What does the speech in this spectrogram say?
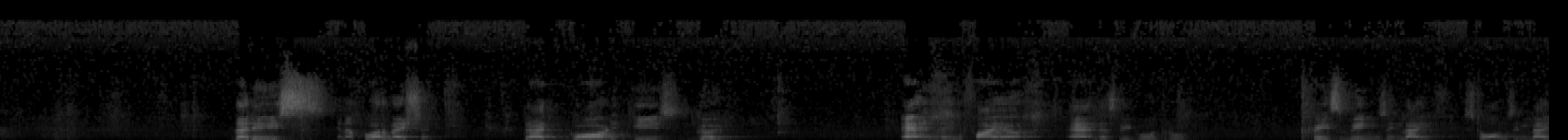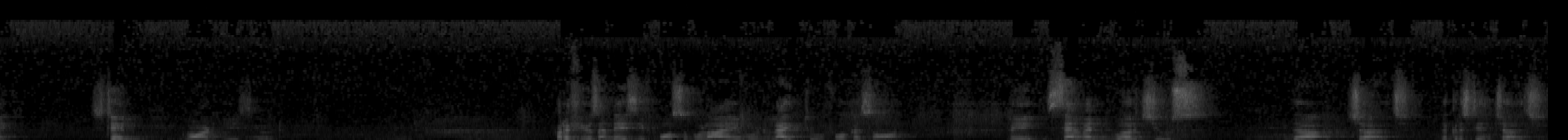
That is an affirmation that God is good. And in fire, and as we go through, face winds in life, storms in life, still God is good. For a few Sundays, if possible, I would like to focus on the seven virtues the church, the Christian church,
